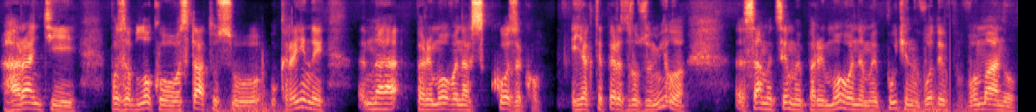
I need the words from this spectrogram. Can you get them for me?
гарантії позаблокового статусу України на перемовинах з Козаком. І як тепер зрозуміло, саме цими перемовинами Путін вводив в оману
